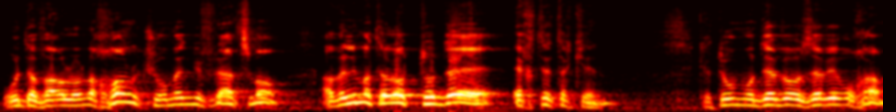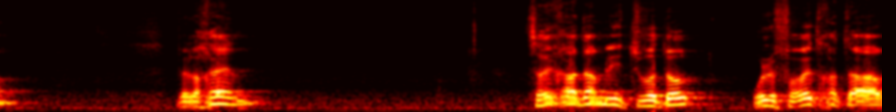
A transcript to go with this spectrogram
הוא דבר לא נכון כשהוא עומד בפני עצמו. אבל אם אתה לא תודה, איך תתקן? כתוב מודה ועוזב ירוחם. ולכן צריך האדם להתוודות ולפרט חטאיו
